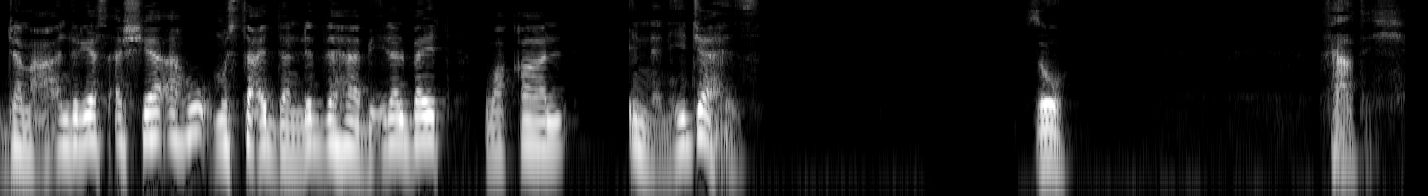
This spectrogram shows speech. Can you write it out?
جمع أندرياس أشياءه مستعدا للذهاب إلى البيت وقال إنني جاهز. So. Fertig.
